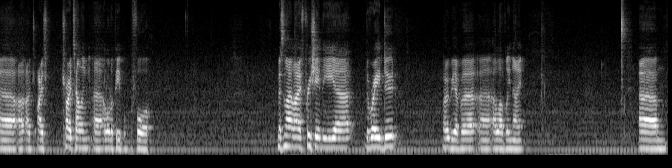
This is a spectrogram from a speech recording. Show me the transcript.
uh, I, I, I've tried telling uh, a lot of people before. Mr. Nightlife, appreciate the uh, the raid, dude. I hope you have a, a, a lovely night. Um,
